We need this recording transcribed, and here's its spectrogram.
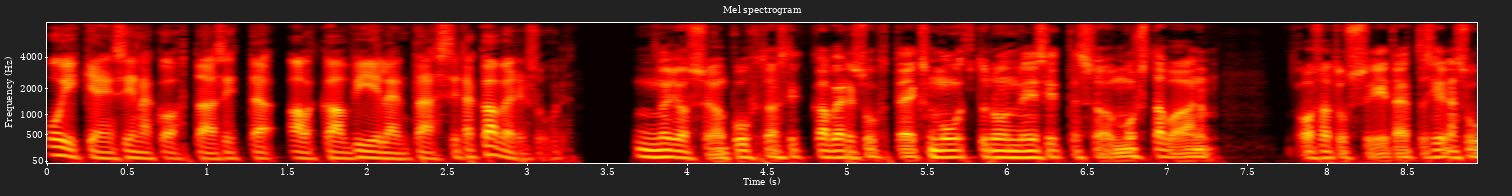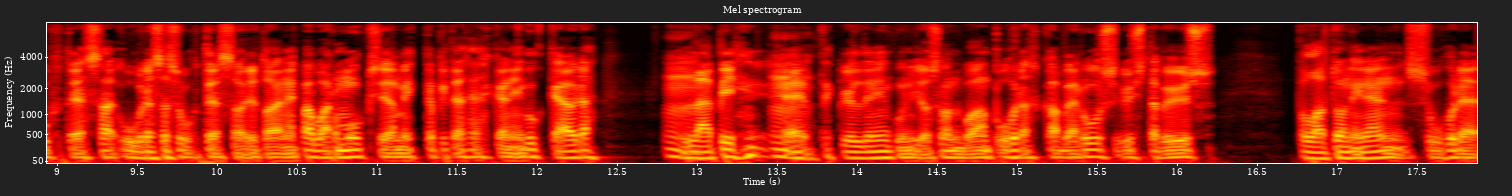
oikein siinä kohtaa sitten alkaa viilentää sitä kaverisuhdetta? No jos se on puhtaasti kaverisuhteeksi muuttunut, niin sitten se on musta vaan osoitus siitä, että siinä suhteessa, uudessa suhteessa on jotain epävarmuuksia, mikä pitäisi ehkä niin kuin käydä Mm. läpi. Mm. Että kyllä niin kuin jos on vaan puhdas kaveruus, ystävyys, platoninen suhde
